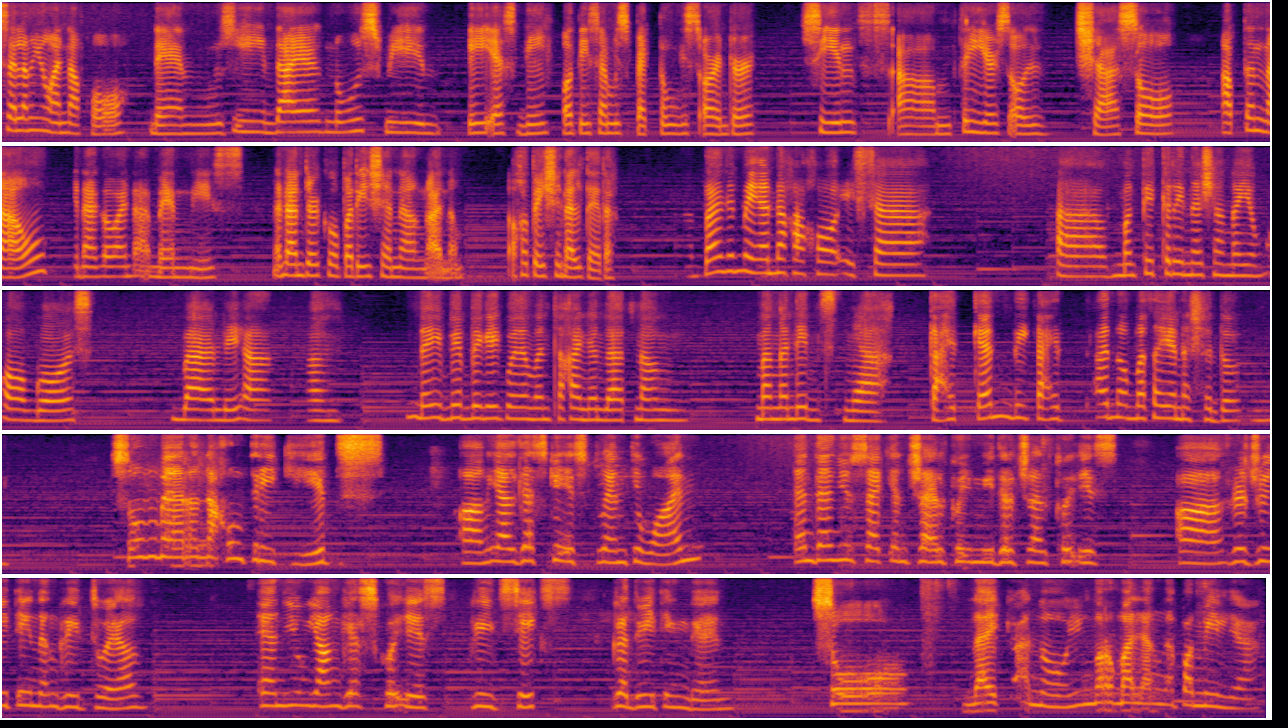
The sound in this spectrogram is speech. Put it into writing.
isa lang yung anak ko. Then, he diagnosed with ASD, Autism Spectrum Disorder, since um, three years old siya. So, up to now, ginagawa namin is, nan-undergo pa rin siya ng ano, occupational therapy. Bali may anak ako, isa, ah magtitrain na siya ngayong August. Bali, ah, um, naibibigay ko naman sa kanya lahat ng mga needs niya. Kahit candy, kahit ano, masaya na siya doon. So, meron akong three kids. Ang eldest ko is 21. And then yung second child ko, yung middle child ko is uh, graduating ng grade 12. And yung youngest ko is grade 6, graduating din. So, like ano, yung normal lang na pamilya.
